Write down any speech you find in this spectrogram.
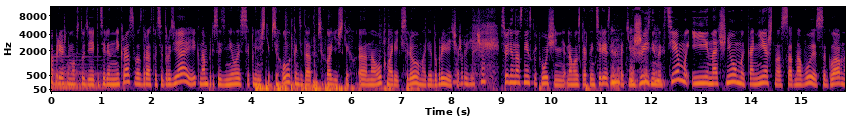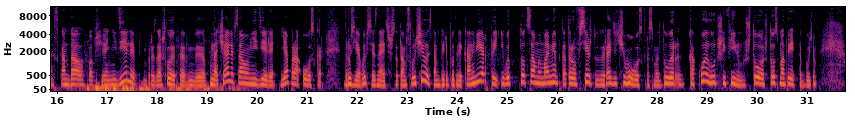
По-прежнему в студии Екатерина Некрасова. Здравствуйте, друзья. И к нам присоединилась клинический психолог, кандидат психологических э, наук Мария Киселева. Мария, добрый вечер. Добрый вечер. Сегодня у нас несколько очень, на мой взгляд, интересных таких жизненных тем. И начнем мы, конечно, с одного из главных скандалов вообще недели. Произошло это э, в начале, в самом неделе. Я про Оскар. Друзья, вы все знаете, что там случилось. Там перепутали конверты. И вот тот самый момент, которого все ждут, ради чего Оскар смотрят. Какой лучший фильм? Что, что смотреть-то будем.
